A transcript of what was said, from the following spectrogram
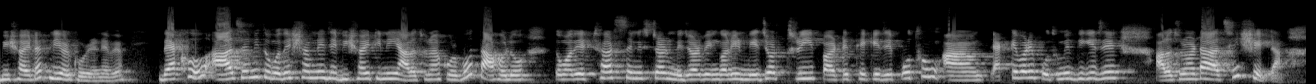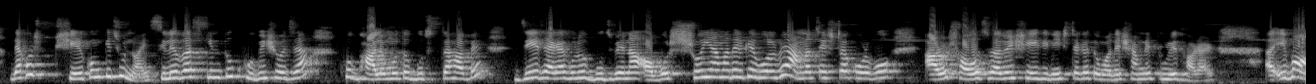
বিষয়টা ক্লিয়ার করে নেবে। দেখো, আজ আমি তোমাদের সামনে যে বিষয়টি নিয়ে আলোচনা করব তা হলো তোমাদের থার্ড সেমিস্টার মেজর বেঙ্গলির মেজর থ্রি পার্টের থেকে যে প্রথম একেবারে প্রথমের দিকে যে আলোচনাটা আছে সেটা। দেখো, সেরকম কিছু নয়। সিলেবাস কিন্তু খুবই সোজা, খুব ভালো মতো বুঝতে হবে। যে জায়গাগুলো বুঝবে না অবশ্যই আমাদেরকে বলবে। আমরা চেষ্টা করব আরও সহজভাবে সেই জিনিসটাকে তোমাদের সামনে তুলে ধরার। এবং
